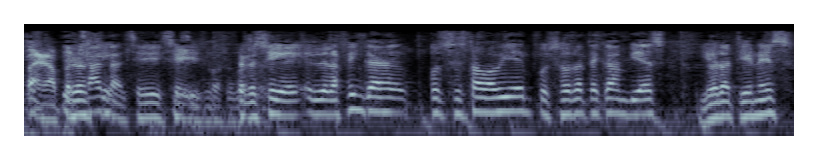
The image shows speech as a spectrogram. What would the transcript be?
Bueno, pero el sí, chándal, sí, sí, sí, por supuesto. pero si el de la finca pues estaba bien, pues ahora te cambias y ahora tienes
